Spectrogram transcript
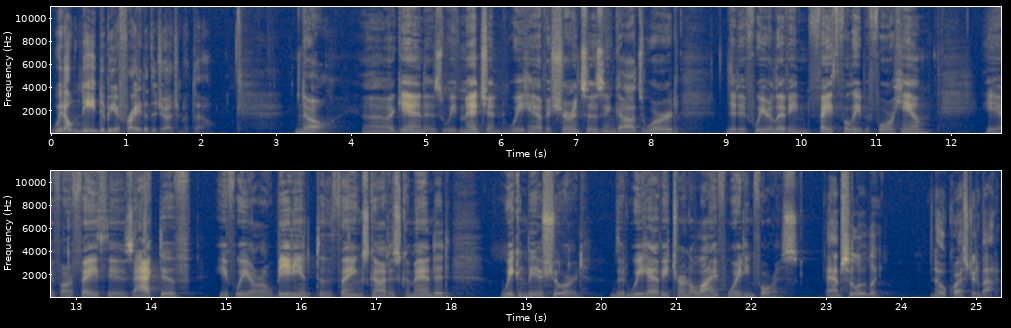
We don't need to be afraid of the judgment, though. No. Uh, again, as we've mentioned, we have assurances in God's Word that if we are living faithfully before Him, if our faith is active, if we are obedient to the things God has commanded, we can be assured that we have eternal life waiting for us. Absolutely, no question about it.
